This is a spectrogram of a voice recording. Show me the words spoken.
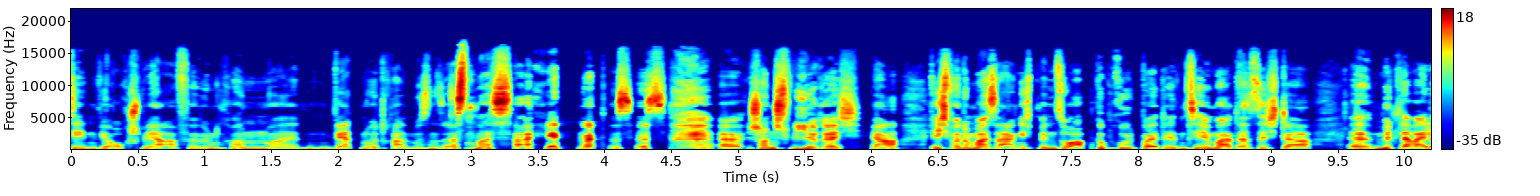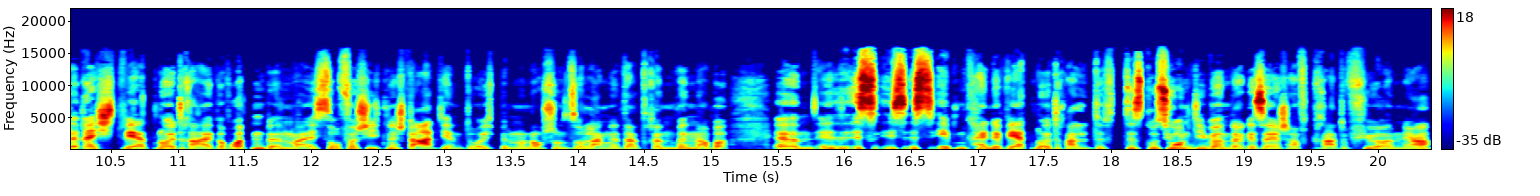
Den wir auch schwer erfüllen können, weil wertneutral müssen sie erstmal sein. Ne? Das ist äh, schon schwierig. Ja, ich würde mal sagen, ich bin so abgebrüht bei dem Thema, dass ich da äh, mittlerweile recht wertneutral geworden bin, weil ich so verschiedene Stadien durch bin und auch schon so lange da drin bin. Aber ähm, es, es ist eben keine wertneutrale Diskussion, die wir in der Gesellschaft gerade führen. Ja,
